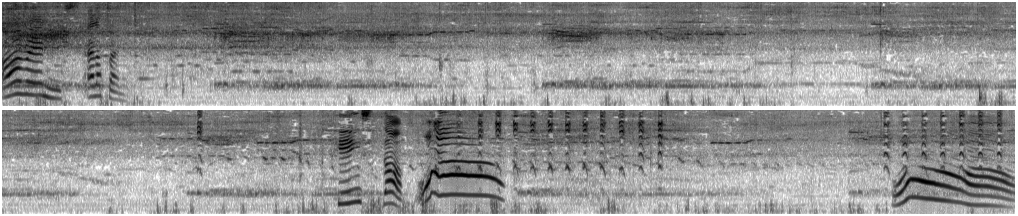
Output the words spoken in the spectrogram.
orange elephant pink dog wow! Wow!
